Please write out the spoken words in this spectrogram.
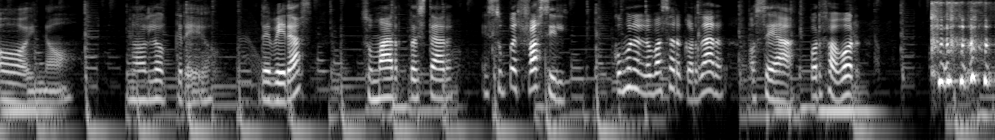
Ay, no. No lo creo. ¿De veras? Sumar, restar. Es súper fácil. ¿Cómo no lo vas a recordar? O sea, por favor.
